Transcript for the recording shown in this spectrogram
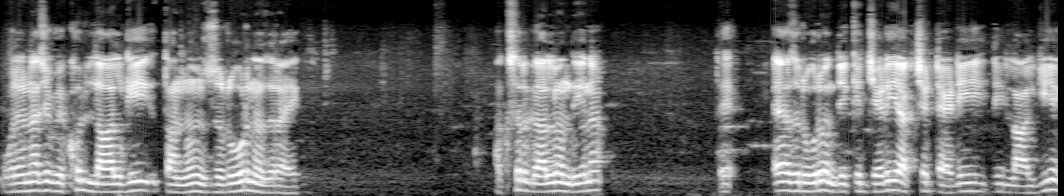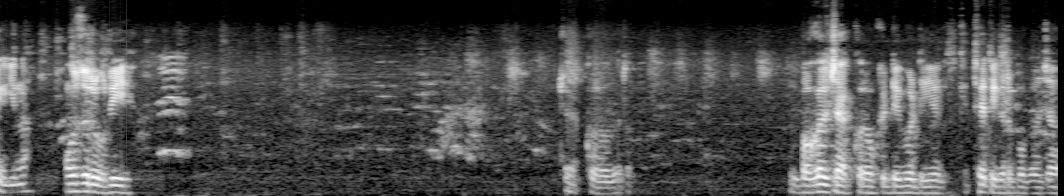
ਔਰ ਇਹਨਾਂ 'ਚ ਵੇਖੋ, ਲਾਲਗੀ ਤੁਹਾਨੂੰ ਜ਼ਰੂਰ ਨਜ਼ਰ ਆਏਗੀ। ਅਕਸਰ ਗੱਲ ਹੁੰਦੀ ਹੈ ਨਾ, ਤੇ ਇਹ ਜ਼ਰੂਰ ਹੁੰਦੀ ਕਿ ਜਿਹੜੀ ਅੱਖ 'ਚ ਟੈਡੀ ਦੀ ਲਾਲਗੀ ਹੈਗੀ ਨਾ, ਉਹ ਜ਼ਰੂਰੀ ਹੈ। ਚੈੱਕ ਕਰੋ ਜ਼ਰਾ। ਬਗਲ ਚੈੱਕ ਕਰੋ ਕਿੱਡੀ ਵੱਡੀ ਹੈ ਕਿੱਥੇ ਤੀਕਰ ਬਗਲ ਜਾ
